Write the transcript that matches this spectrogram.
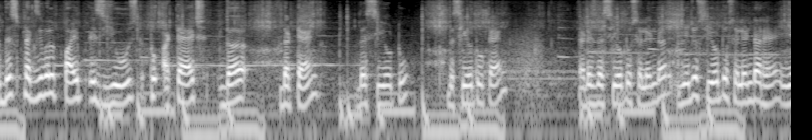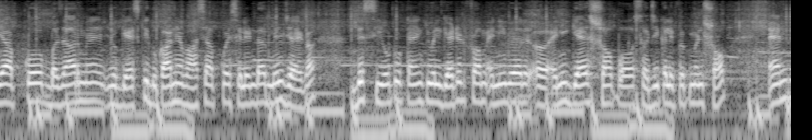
so, this flexible pipe is used to attach the the tank, the CO2 the CO2 tank that is the C O two cylinder ये जो सी ओ टू सिलेंडर है, ये आपको बाज़ार में जो गैस की दुकान है, वहाँ से आपको ये सिलेंडर मिल जाएगा। This C O two tank you will get it from anywhere any gas shop और सर्जिकल इक्विपमेंट शॉप एंड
